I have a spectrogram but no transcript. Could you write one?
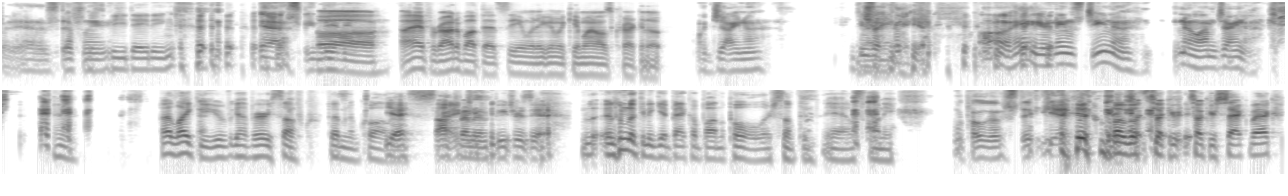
But yeah, it's definitely Speed dating. yeah, speed oh, dating. Oh, I had forgot about that scene when it, came out. I was cracking up. Vagina. He's like, Yeah. oh, hey, your name's Gina. No, I'm Gina. I like you. You've got very soft feminine qualities. Yes, soft Right. feminine features. Yeah. And I'm looking to get back up on the pole or something. Yeah, it was funny. The pogo stick. Yeah. Pogo tuck, tuck your tuck your sack back.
